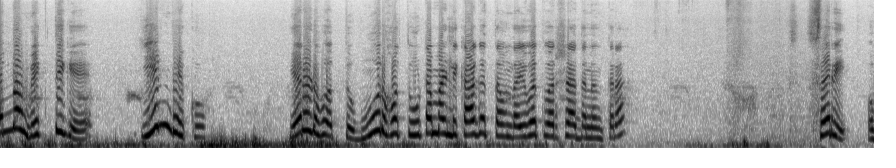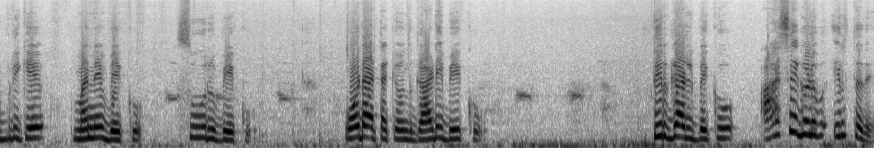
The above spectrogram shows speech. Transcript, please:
ಒಬ್ಬ ವ್ಯಕ್ತಿಗೆ ಏನು ಬೇಕು? ಎರಡು ಹೊತ್ತು ಮೂರು ಹೊತ್ತು ಊಟ ಮಾಡ್ಲಿಕ್ಕೆ ಆಗುತ್ತಾ ಒಂದು ಐವತ್ತು ವರ್ಷ ಆದ ನಂತರ? ಸರಿ ಒಬ್ಬರಿಗೆ ಮನೆ ಬೇಕು, ಸೂರು ಬೇಕು, ಓಡಾಟಕ್ಕೆ ಒಂದು ಗಾಡಿ ಬೇಕು ತಿರ್ಗಾಡಬೇಕು ಆಸೆಗಳು ಇರ್ತದೆ.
